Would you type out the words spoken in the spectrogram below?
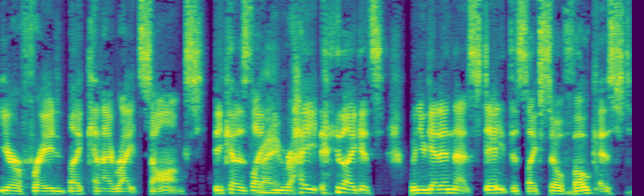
you're afraid, like, can I write songs? Because like Right. you write, like it's when you get in that state that's like so focused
